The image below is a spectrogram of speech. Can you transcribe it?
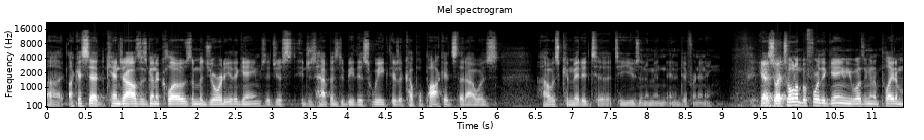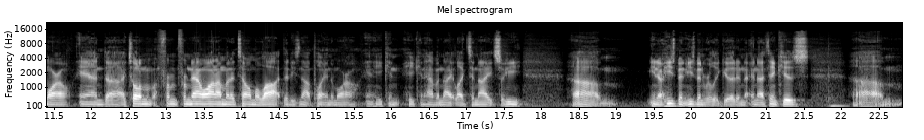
uh, like I said, Ken Giles is going to close the majority of the games. It just it just happens to be this week. There's a couple pockets that I was I was committed to, to using him in, in a different inning. Yeah, so I told him before the game he wasn't going to play tomorrow, and uh, I told him from from now on I'm going to tell him a lot that he's not playing tomorrow, and he can he can have a night like tonight. So he, um, you know, he's been he's been really good, and and I think his. Um,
